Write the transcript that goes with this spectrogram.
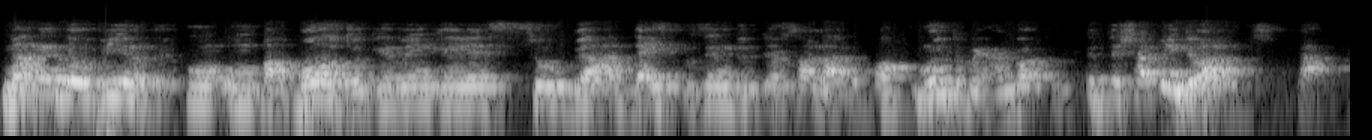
Nada de ouvir um, um, baboso que vem querer sugar 10% do teu salário. Bom, muito bem, agora, deixar bem claro, tá?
